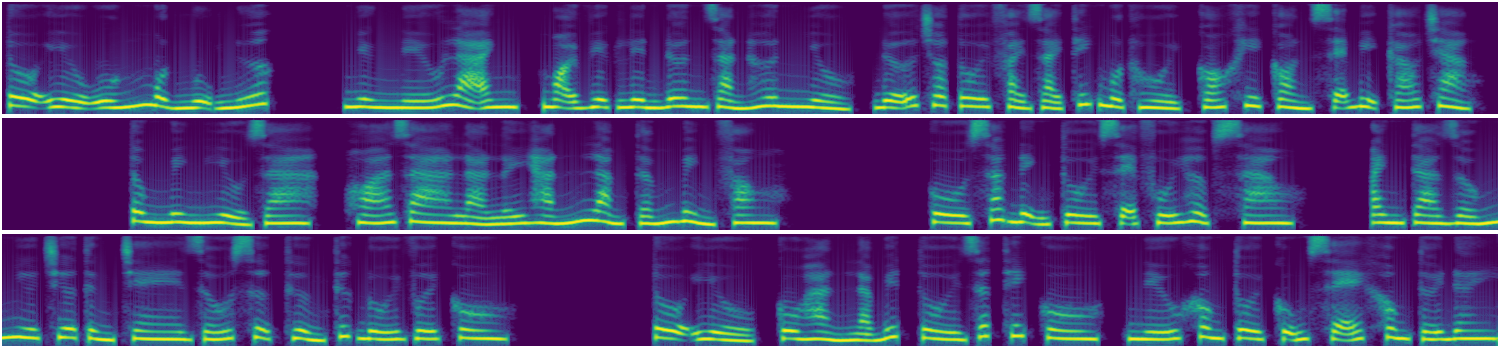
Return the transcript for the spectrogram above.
Tô yểu uống một ngụm nước. Nhưng nếu là anh, mọi việc liền đơn giản hơn nhiều, đỡ cho tôi phải giải thích một hồi có khi còn sẽ bị cáo trạng. Tông Minh hiểu ra, hóa ra là lấy hắn làm tấm bình phong. Cô xác định tôi sẽ phối hợp sao? Anh ta giống như chưa từng che giấu sự thưởng thức đối với cô. Tô Yểu, cô hẳn là biết tôi rất thích cô, nếu không tôi cũng sẽ không tới đây.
